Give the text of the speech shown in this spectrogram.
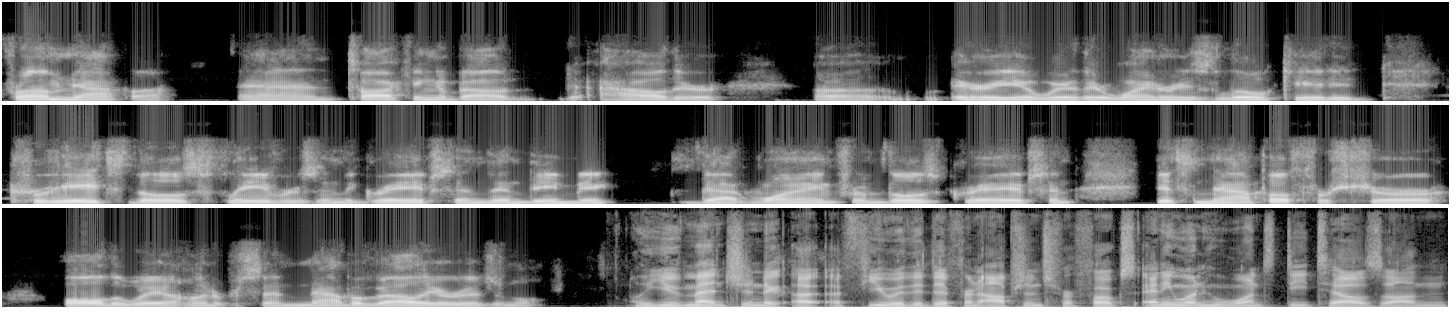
from Napa and talking about how their uh, area where their winery is located creates those flavors in the grapes, and then they make that wine from those grapes, and it's Napa for sure, all the way 100% Napa Valley original. Well, you've mentioned a, a few of the different options for folks. Anyone who wants details on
